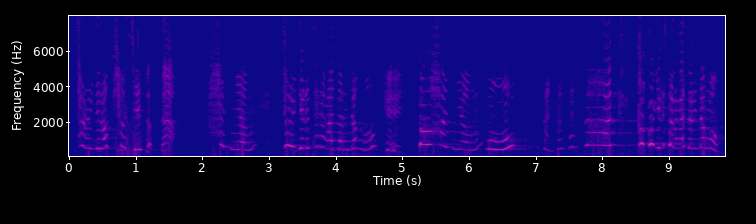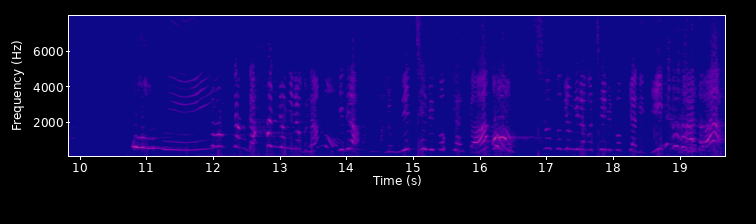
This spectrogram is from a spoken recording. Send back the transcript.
손을 들어 표시해줬다. 한 명 돌기를 사랑하자는 동무? 또 한 명. 뭐? 짠짠짠짠. 컵하기를 사랑하자는 동무 언니 뻥땅 다 한 명이려구나 뭐. 얘들아 그럼 우리 제비 뽑기 할까? 어. 수구경이라고 제비 뽑기 하겠니? 가자.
